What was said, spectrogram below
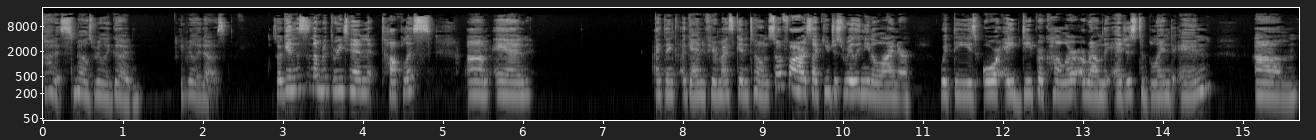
God, it smells really good. It really does. So again, this is number 310 Taupeless. Um, and I think, again, if you're my skin tone, so far it's like you just really need a liner with these or a deeper color around the edges to blend in. Um,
